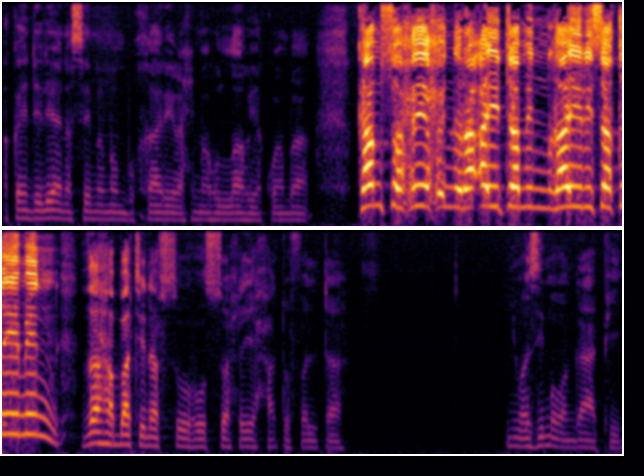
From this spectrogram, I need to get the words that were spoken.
akaendelea anasema imam bukhari rahimahullahu ya kwamba kam sahihin raaita min ghairi saqimin dhahabat nafsuhu sahihatu falta. Ni wazima wangapi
